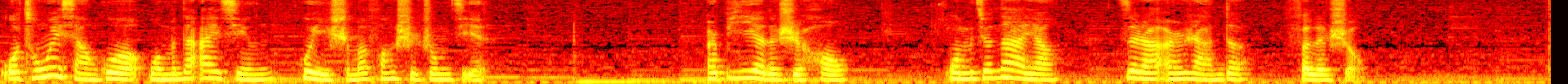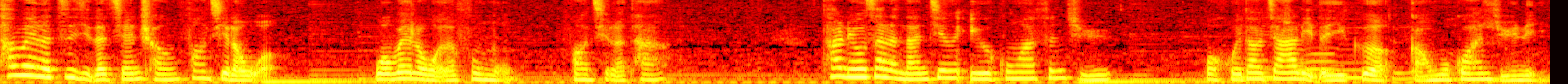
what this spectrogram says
我从未想过我们的爱情会以什么方式终结。而毕业的时候，我们就那样自然而然的分了手。他为了自己的前程放弃了我，我为了我的父母放弃了他。他留在了南京一个公安分局，我回到家里的一个港务公安局里。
